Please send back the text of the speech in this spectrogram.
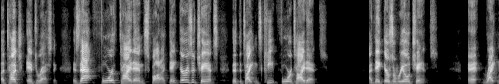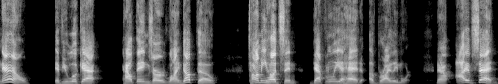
a touch interesting. Is that fourth tight end spot? I think there is a chance that the Titans keep four tight ends. I think there's a real chance. And right now, if you look at how things are lined up, though, Tommy Hudson definitely ahead of Briley Moore. Now, I have said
